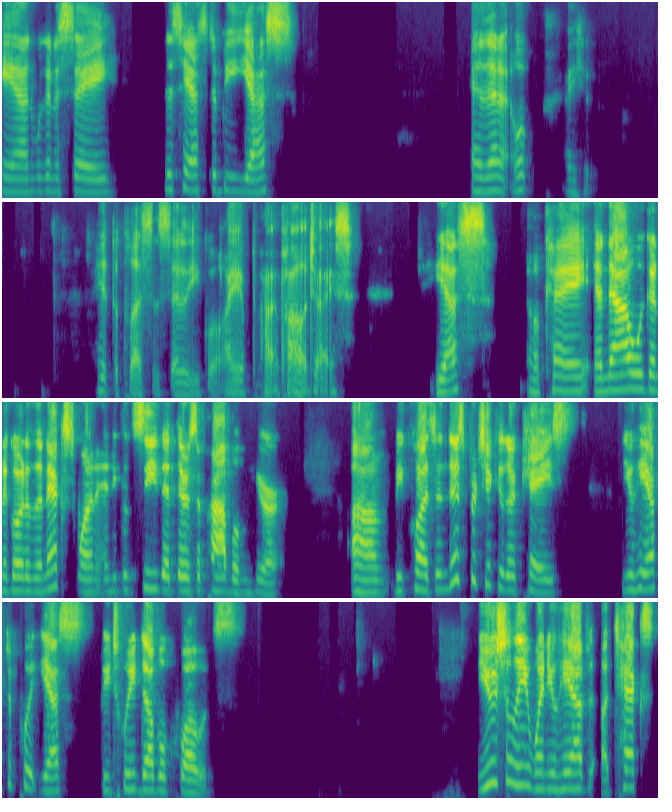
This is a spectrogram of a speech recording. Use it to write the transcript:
and we're going to say this has to be yes. And then, oh, I hit, hit the plus instead of the equal. I, I apologize. Yes. Okay, and now we're going to go to the next one, and you can see that there's a problem here. Um, because in this particular case, you have to put yes between double quotes. Usually when you have a text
